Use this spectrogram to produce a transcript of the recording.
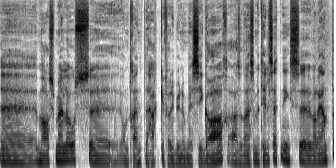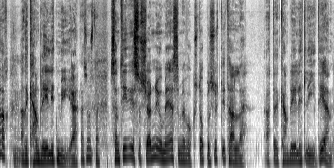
eh, marshmallows, eh, omtrent hakket før de begynner med sigar. Altså, det er som er tilsetningsvarianter, at det kan bli litt mye. Jeg synes det. Samtidig så skjønner jo vi som er vokst opp på 70-tallet, at det kan bli litt lite igjen.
